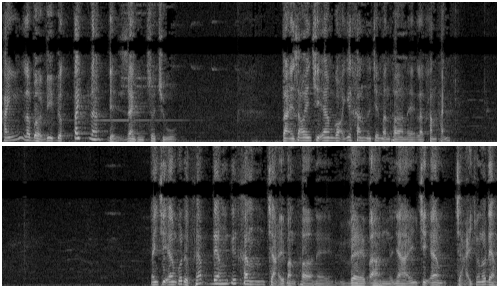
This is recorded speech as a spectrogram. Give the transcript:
thánh là bởi vì được tách ra để dành cho chúa. Tại sao anh chị em gọi cái khăn trên bàn thờ này là khăn thánh? Anh chị em có được phép đem cái khăn trải bàn thờ này về bàn ở nhà anh chị em trải cho nó đẹp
